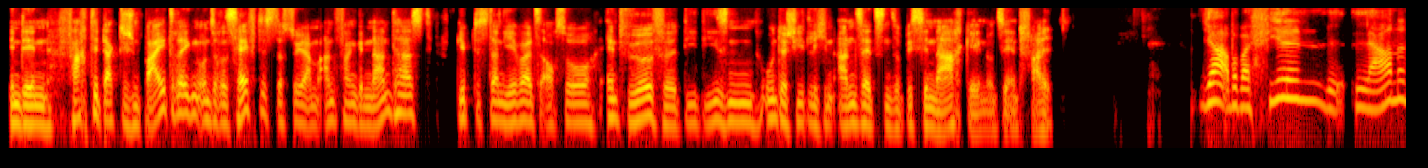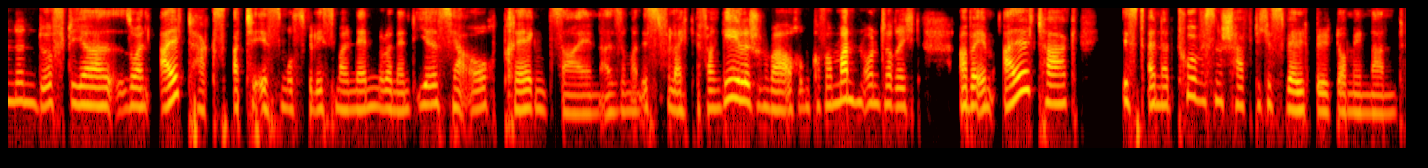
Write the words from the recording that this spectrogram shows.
In den fachdidaktischen Beiträgen unseres Heftes, das du ja am Anfang genannt hast, gibt es dann jeweils auch so Entwürfe, die diesen unterschiedlichen Ansätzen so ein bisschen nachgehen und sie entfalten. Ja, aber bei vielen Lernenden dürfte ja so ein Alltagsatheismus, will ich es mal nennen, oder nennt ihr es ja auch, prägend sein. Also man ist vielleicht evangelisch und war auch im Konfirmandenunterricht, aber im Alltag ist ein naturwissenschaftliches Weltbild dominant.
